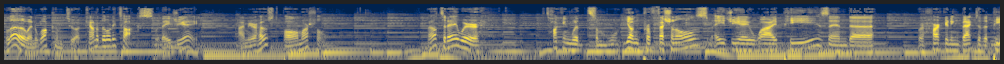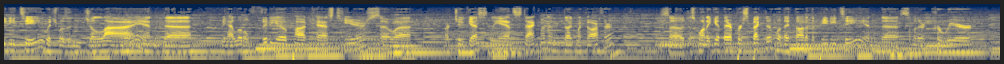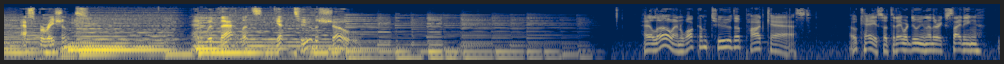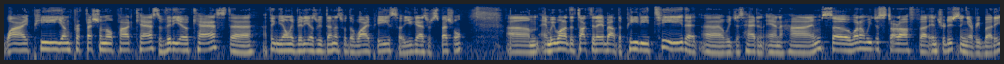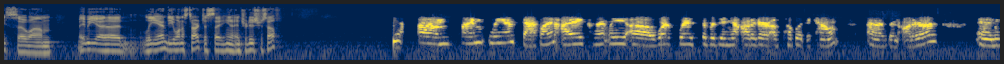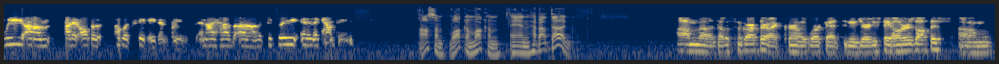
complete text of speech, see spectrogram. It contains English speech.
Hello, and welcome to Accountability Talks with AGA. I'm your host, Paul Marshall. Well, today we're talking with some young professionals, AGA YPs, and uh, we're harkening back to the PDT, which was in July, and uh, we had a little video podcast here. So, uh, our two guests, Leanne Stackman and Doug MacArthur. So, just want to get their perspective, what they thought of the PDT, and uh, some of their career aspirations. And with that, let's get to the show. Hello, and welcome to the podcast. Okay, so today we're doing another exciting YP Young Professional podcast, a video cast. Uh, I think the only videos we've done is with the YP, so you guys are special. Um, and we wanted to talk today about the PDT that uh, we just had in Anaheim. So why don't we just start off uh, introducing everybody? So um, maybe uh, Leanne, do you want to start? Just say you know, introduce yourself. Yeah, um, I'm Leanne Stacklin. I currently uh, work with the Virginia Auditor of Public Accounts as an auditor, and we um, audit all the public state agencies. And I have a degree in accounting. Awesome. Welcome, welcome. And how about Doug? I'm uh, Douglas MacArthur. I currently work at the New Jersey State Auditor's Office. Um,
